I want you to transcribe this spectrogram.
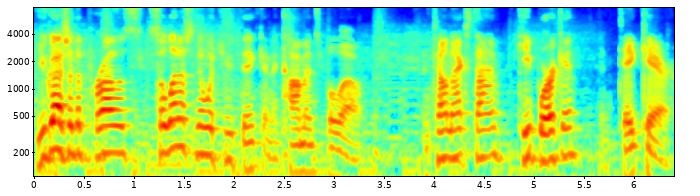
You guys are the pros, so let us know what you think in the comments below. Until next time, keep working and take care.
